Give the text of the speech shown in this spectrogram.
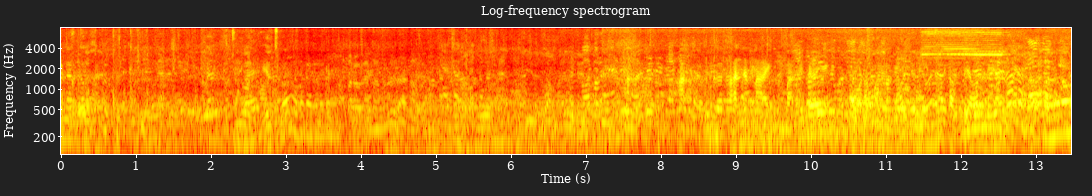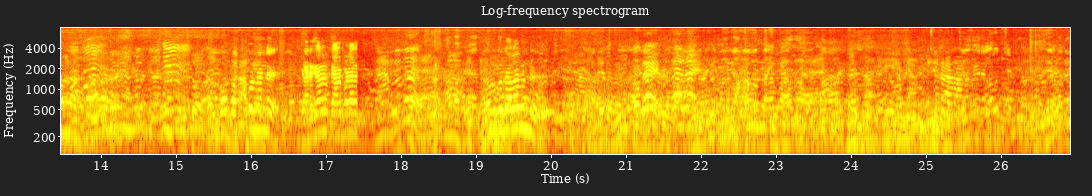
ఇది ఏదో రమ్మ నేనే పంపిస్తాను దంగేసి వచ్చాను కదా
